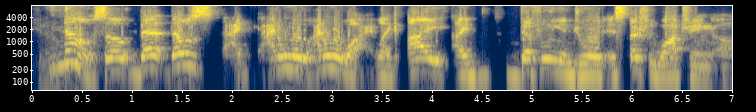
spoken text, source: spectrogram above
you know no, so that that was I, I don't know I don't know why. Like I I definitely enjoyed, especially watching um,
